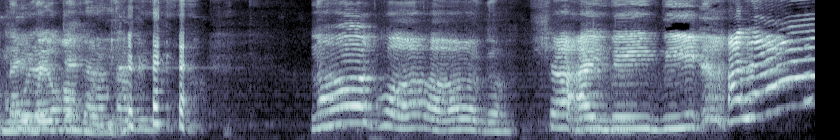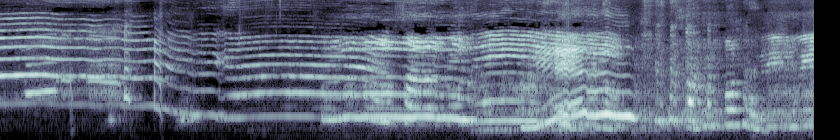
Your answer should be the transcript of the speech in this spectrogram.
naiba yung amoy. Nagwag. Siya ay baby. Ala! Baby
